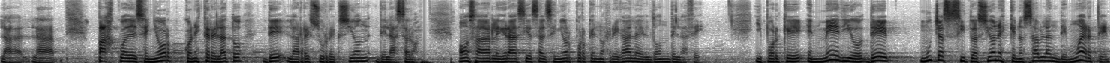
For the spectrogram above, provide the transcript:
la, Pascua del Señor con este relato de la resurrección de Lázaro. Vamos a darle gracias al Señor porque nos regala el don de la fe y porque en medio de muchas situaciones que nos hablan de muerte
